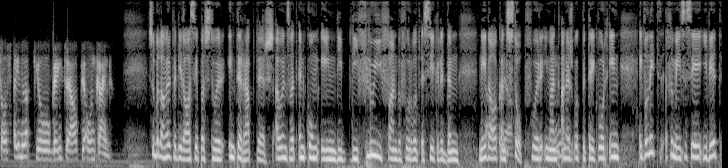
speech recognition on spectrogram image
so as eintlik you going to help your own kind So belangrik wat jy daar sê pastoor interrupters, ouens wat inkom en die die vloei van byvoorbeeld 'n sekere ding net daar kan ja. stop voor iemand hmm. anders ook betrek word en ek wil net vir mense sê, jy weet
